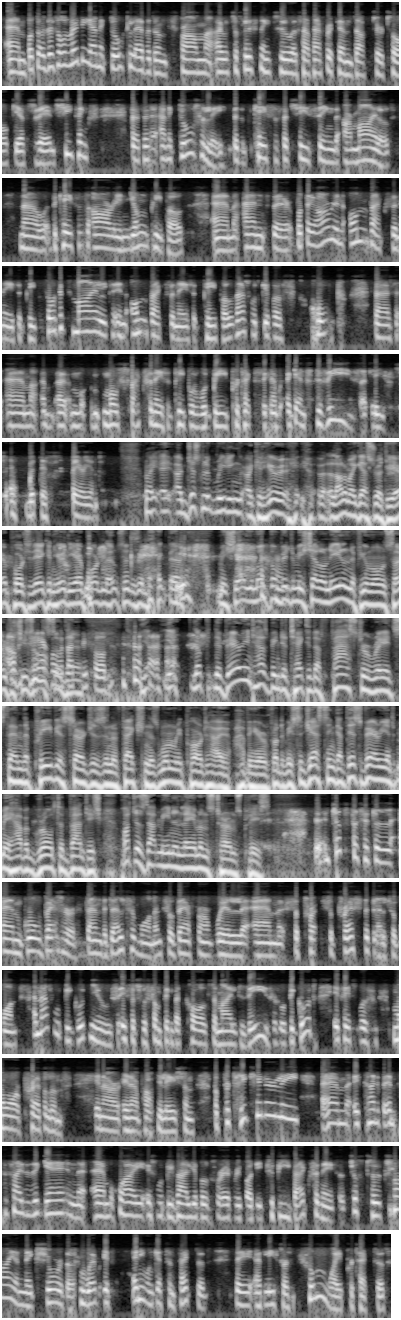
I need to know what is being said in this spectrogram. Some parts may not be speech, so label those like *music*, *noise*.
Um, but there's already anecdotal evidence from, I was just listening to a South African doctor talk yesterday, and she thinks that uh, anecdotally, the cases that she's seeing are mild. Now, the cases are in young people, um, and they're, but they are in unvaccinated people. So if it's mild in unvaccinated people, that would give us hope that um, uh, uh, most vaccinated people would be protected against disease, at least uh, with this variant. Right, I, am just reading. I can hear a lot of my guests are at the airport today. I can hear the airport yes. announcement as they're back there. Yes. Michelle, you might bump into Michelle O'Neill in a few moments' time because oh, she's dear, also oh, there. Be fun. yeah, yeah. *laughs* Look, the variant has been detected at faster rates than the previous surges in infection, as one report I have here in front of me, suggesting that this variant may have a growth advantage. What does that mean in layman's terms, please? Uh, just that it'll um, grow better than the Delta one, and so therefore will um, suppre- suppress the Delta one, and that would be good news if it was something that caused a mild disease. It would be good if it was more prevalent in our in our population. But particularly, um, it kind of emphasises again um, why it would be valuable for everybody to be vaccinated, just to try and make sure that whoever, if anyone gets infected, they at least are some way protected.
